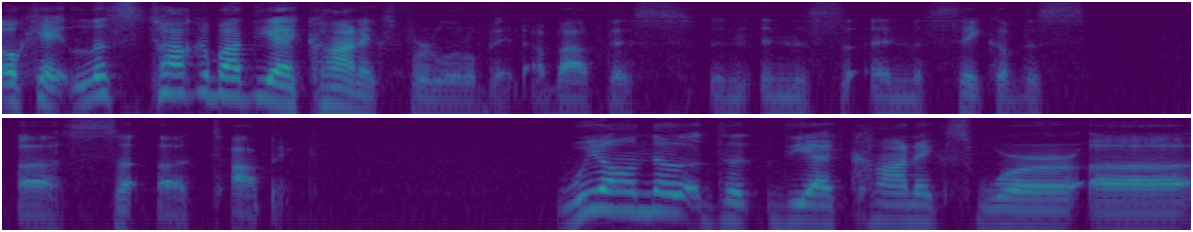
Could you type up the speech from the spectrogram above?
okay, let's talk about the IIconics for a little bit about this in, in this in the sake of this uh, uh, topic. We all know that the, the IIconics were uh,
